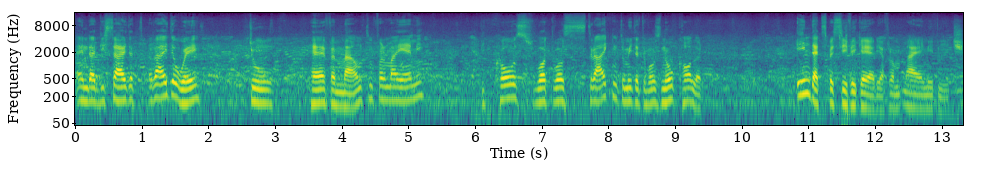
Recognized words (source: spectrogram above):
and I decided right away to have a mountain for Miami because what was striking to me that there was no color in that specific area from Miami Beach.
